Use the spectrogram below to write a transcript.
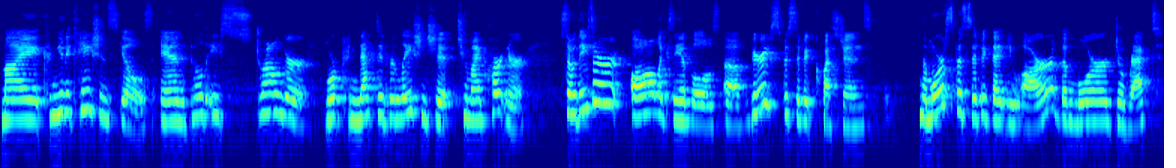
my communication skills and build a stronger, more connected relationship to my partner. So these are all examples of very specific questions. The more specific that you are, the more direct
